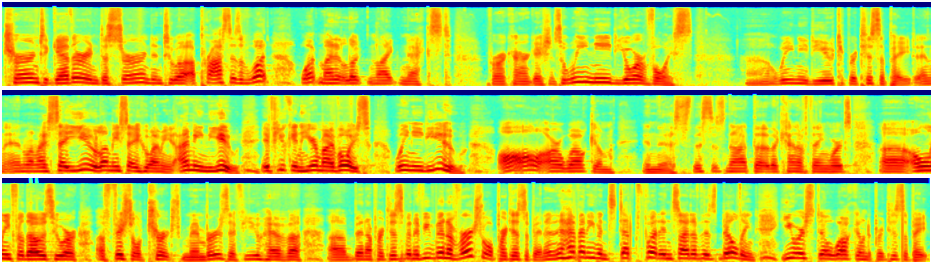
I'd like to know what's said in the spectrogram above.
churned together and discerned into a, a process of what, what might it look like next for our congregation. So we need your voice. Uh, we need you to participate. And, and when I say you, let me say who I mean. I mean you. If you can hear my voice, we need you. All are welcome in this. This is not the, the kind of thing where it's uh, only for those who are official church members. If you have uh, uh been a participant, if you've been a virtual participant and haven't even stepped foot inside of this building, you are still welcome to participate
